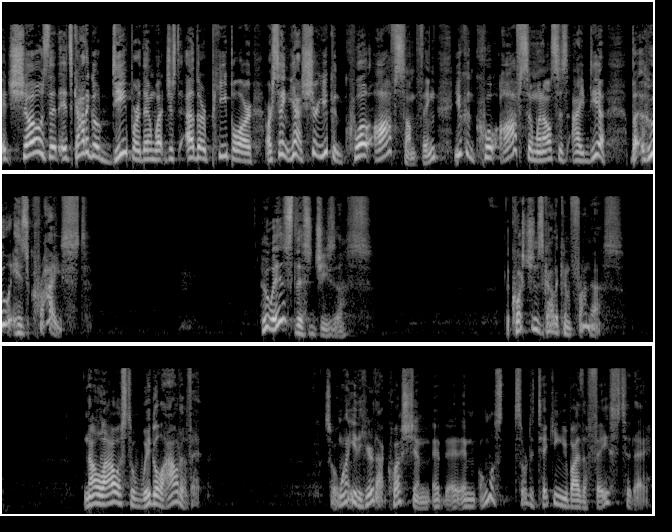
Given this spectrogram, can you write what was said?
it shows that it's got to go deeper than what just other people are, are saying. Yeah, sure, you can quote off something, you can quote off someone else's idea, but who is Christ? Who is this Jesus? The question's got to confront us, not allow us to wiggle out of it. So I want you to hear that question and, and almost sort of taking you by the face today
